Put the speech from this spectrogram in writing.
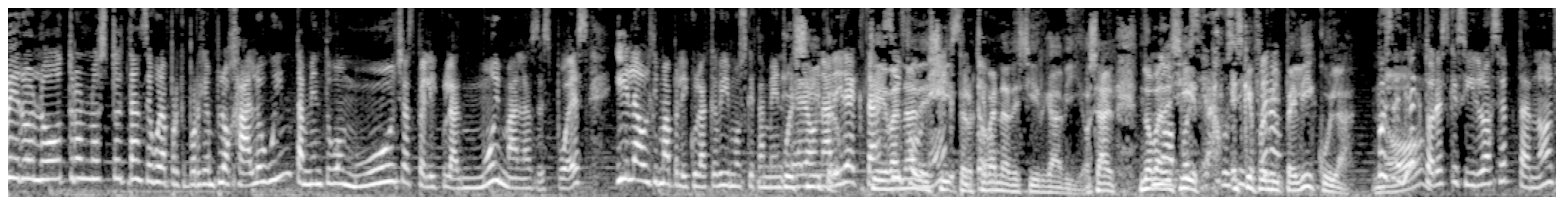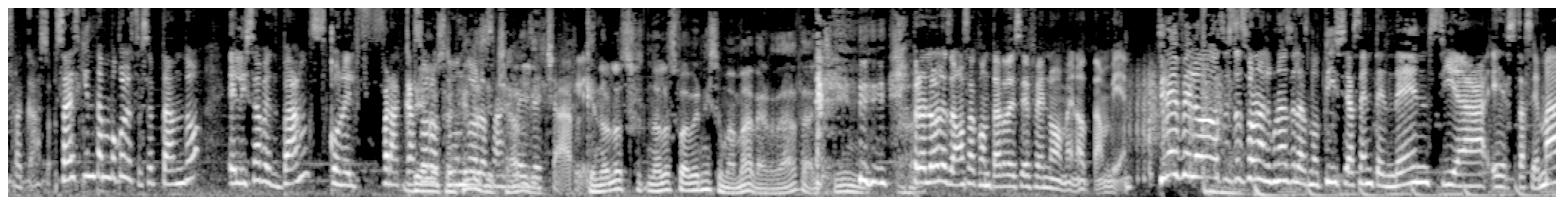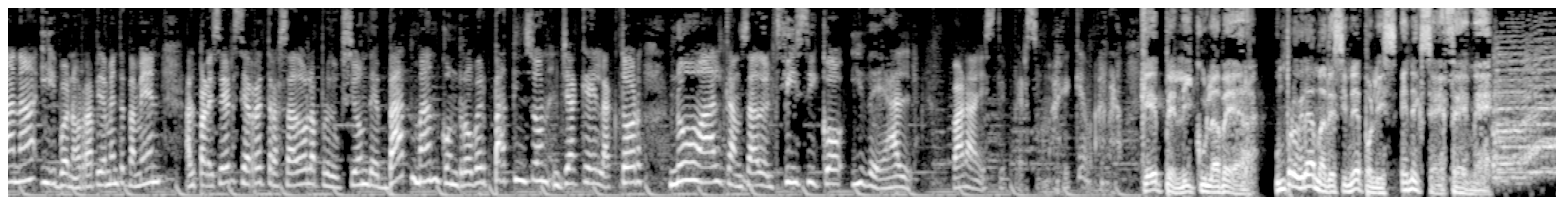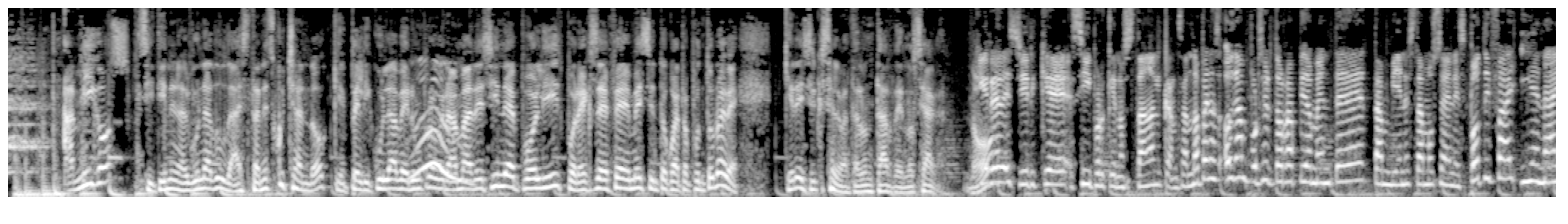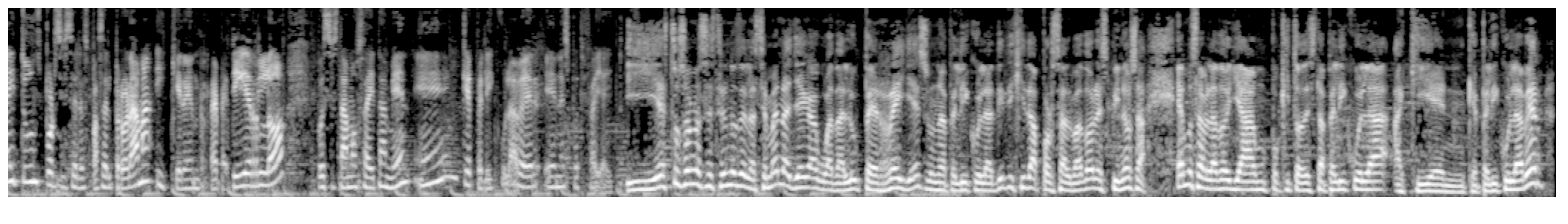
pero lo otro no estoy tan segura porque, por ejemplo, Halloween también tuvo muchas películas muy malas después y la última película que vimos que también pues era una directa. ¿qué van sí a decir? ¿Pero qué van a decir, Gaby? O sea, no va a pues, decir, es que fue mi película. Pues hay directores que sí lo aceptan, ¿no? El fracaso. ¿Sabes quién tampoco lo está aceptando? Elizabeth Banks con el fracaso rotundo de Los Ángeles de Charlie. Que no los, no los fue a ver ni su mamá, ¿verdad? Al Pero luego les vamos a contar de ese fenómeno también. Cinefilos, estas fueron algunas de las noticias en tendencia esta semana. Y bueno, rápidamente también, al parecer se ha retrasado la producción de Batman con Robert Pattinson, ya que el actor no ha alcanzado el físico ideal para este personaje. Qué bárbaro. ¿Qué película ver? Un programa de Cinépolis en XFM. Amigos, si tienen alguna duda, están escuchando qué película ver un uh. programa de Cinépolis por XFM 104.9. Quiere decir que se levantaron tarde, no se hagan, ¿no? Quiere decir que sí, porque nos están alcanzando apenas. Oigan, por cierto, rápidamente, también estamos en Spotify y en iTunes por si se les pasa el programa y quieren repetirlo, pues estamos ahí también en qué película ver en Spotify y iTunes. Y estos son los estrenos de la semana. Llega Guadalupe Reyes, una película dirigida por Salvador Espinosa. Hemos hablado ya un poquito de esta película aquí en qué película a ver.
